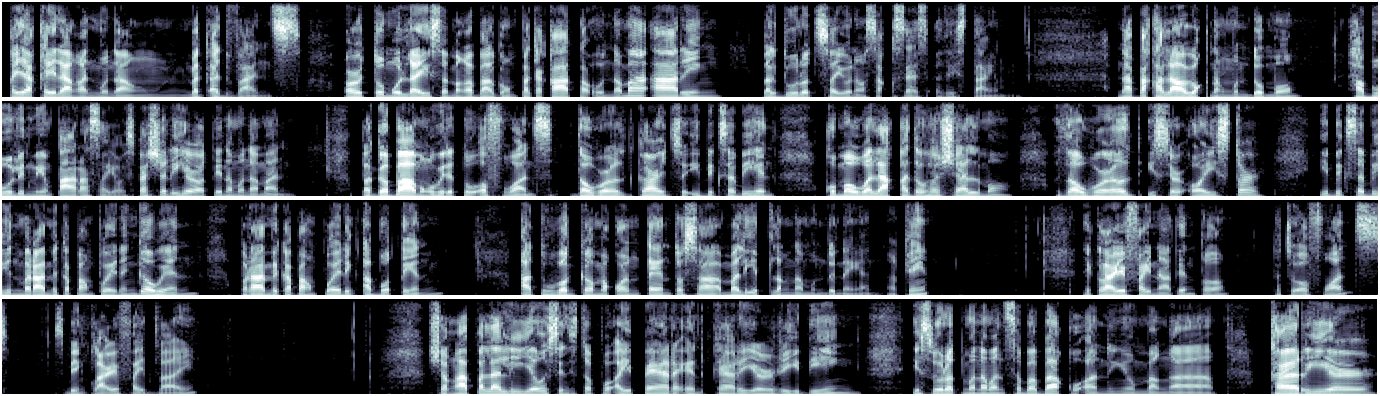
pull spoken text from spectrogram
Kaya kailangan mo nang mag-advance or tumulay sa mga bagong pagkakataon na maaaring nagdulot sa iyo ng success at this time. Napakalawak ng mundo mo, habulin mo yung para sa iyo. Especially here, o, tinan mo naman, paggaba mo with the two of wands, the world card. So, ibig sabihin, kumawala ka daw sa shell mo. The world is your oyster. Ibig sabihin, marami ka pang pwedeng gawin, marami ka pang pwedeng abutin, at huwag kang makontento sa maliit lang na mundo na yan. Okay? I-clarify natin to. The two of wands is being clarified by siya nga pala Leo, since ito po ay pera and career reading, isulat mo naman sa baba kung ano yung mga career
